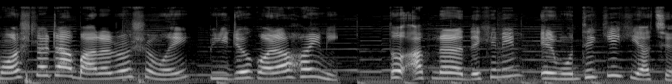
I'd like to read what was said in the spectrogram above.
মশলাটা বানানোর সময় ভিডিও করা হয়নি, তো আপনারা দেখে নিন এর মধ্যে কি কি আছে।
